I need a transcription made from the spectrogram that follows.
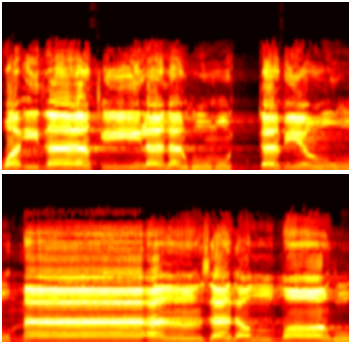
واذا قيل لهم اتبعوا ما انزل الله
